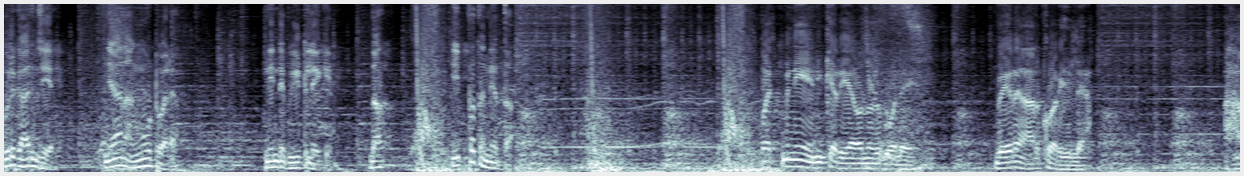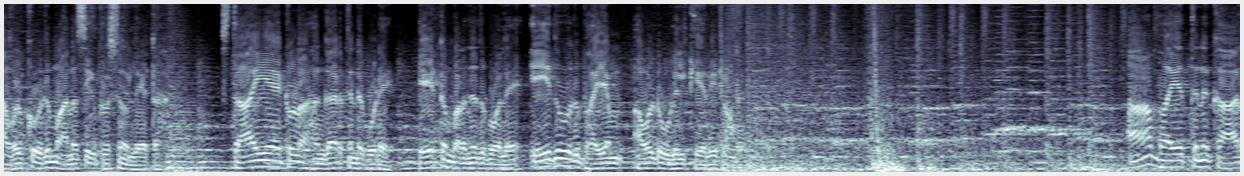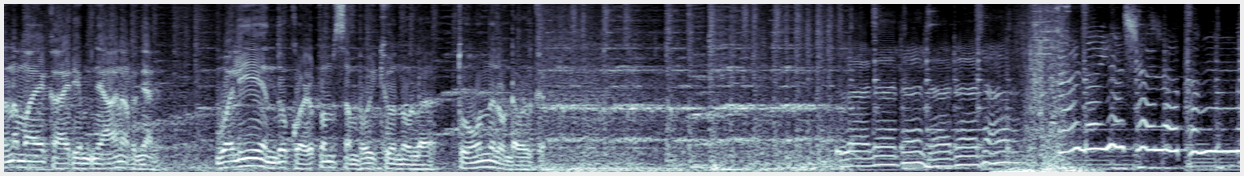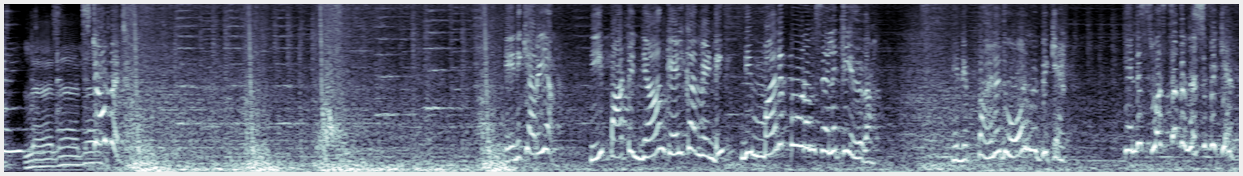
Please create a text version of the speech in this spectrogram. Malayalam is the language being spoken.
ഒരു കാര്യം ചെയ്യാം. ഞാൻ അങ്ങോട്ട് വരാം. നിന്റെ വീട്ടിലേക്ക്. ദാ ഇപ്പൊ തന്നെ എത്താം. പത്മിനിയെ എനിക്കറിയാവുന്നതുപോലെ വേറെ ആർക്കും അറിയില്ല. അവൾക്ക് ഒരു മാനസിക പ്രശ്നമില്ല ഏട്ടാ. സ്ഥായിയായിട്ടുള്ള അഹങ്കാരത്തിന്റെ കൂടെ ഏട്ടൻ പറഞ്ഞതുപോലെ ഏതോ ഒരു ഭയം അവളുടെ ഉള്ളിൽ കയറിയിട്ടുണ്ട് ആ ഭയത്തിന് കാരണമായ കാര്യം ഞാൻ അറിഞ്ഞാൽ വലിയ എന്തോ കുഴപ്പം സംഭവിക്കുമെന്നുള്ള തോന്നലുണ്ട് അവൾക്ക്! എനിക്കറിയാം ഈ പാട്ട് ഞാൻ കേൾക്കാൻ വേണ്ടി നീ മനഃപൂർവം സെലക്ട് ചെയ്തതാ. എന്നെ പലതും ഓർമ്മിപ്പിക്കാൻ എന്റെ സ്വസ്ഥത നശിപ്പിക്കാൻ.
